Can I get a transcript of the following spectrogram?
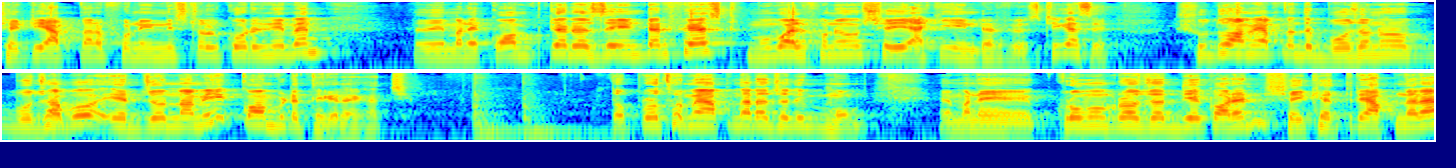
সেটি আপনারা ফোনে ইনস্টল করে নেবেন। মানে কম্পিউটারের যে ইন্টারফেস মোবাইল ফোনেও সেই একই ইন্টারফেস ঠিক আছে? শুধু আমি আপনাদের বোঝানো, বোঝাবো, এর জন্য আমি কম্পিউটার থেকে দেখাচ্ছি। তো প্রথমে আপনারা যদি মানে ক্রোম ব্রাউজার দিয়ে করেন, সেই ক্ষেত্রে আপনারা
